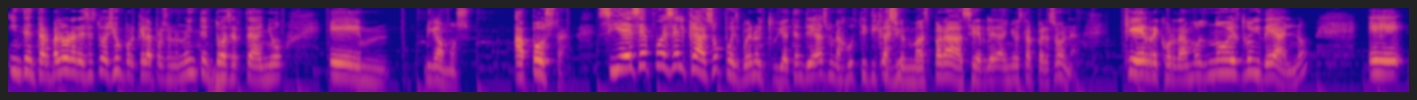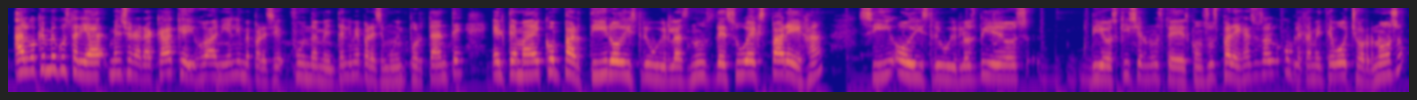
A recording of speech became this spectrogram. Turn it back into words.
intentar valorar esa situación porque la persona no intentó Ujú. hacerte daño, em, digamos, aposta. Si ese fuese el caso, pues bueno, y tú ya tendrías una justificación más para hacerle daño a esta persona. Que recordamos no es lo ideal, ¿no? Eh, algo que me gustaría mencionar acá, que dijo Daniel y me parece fundamental y me parece muy importante, el tema de compartir o distribuir las nudes de su expareja, ¿sí? O distribuir los videos, videos que hicieron ustedes con sus parejas, eso es algo completamente bochornoso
